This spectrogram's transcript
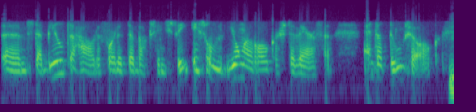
uh, stabiel te houden voor de tabaksindustrie... is om jonge rokers te werven. En dat doen ze ook. Hm.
